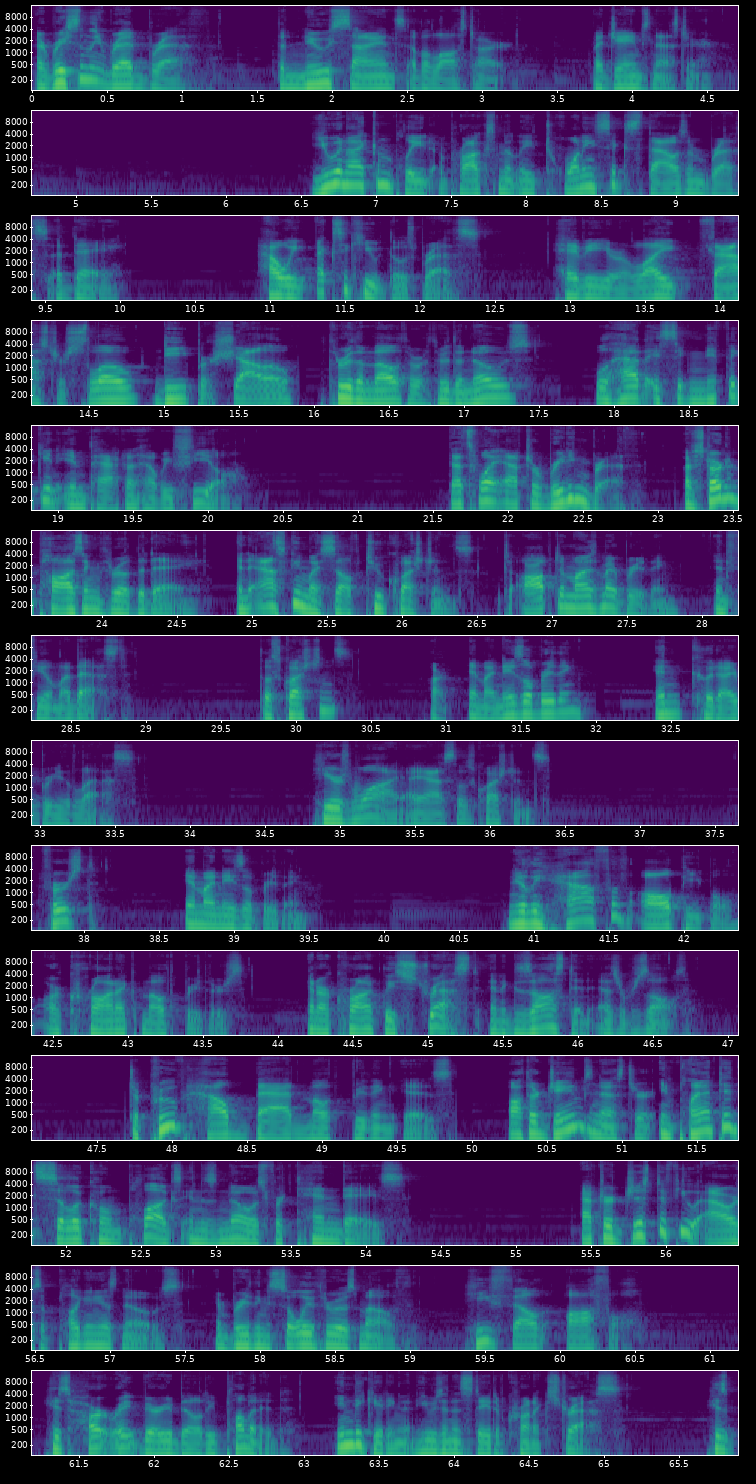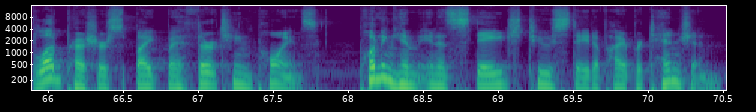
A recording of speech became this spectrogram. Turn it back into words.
I recently read Breath, The New Science of a Lost Art by James Nestor. You and I complete approximately 26,000 breaths a day. How we execute those breaths, heavy or light, fast or slow, deep or shallow, through the mouth or through the nose, will have a significant impact on how we feel. That's why, after reading Breath, I've started pausing throughout the day and asking myself two questions to optimize my breathing and feel my best. Those questions are Am I nasal breathing? And could I breathe less? Here's why I ask those questions. First, am I nasal breathing? Nearly half of all people are chronic mouth breathers and are chronically stressed and exhausted as a result. To prove how bad mouth breathing is, author James Nestor implanted silicone plugs in his nose for 10 days. After just a few hours of plugging his nose and breathing solely through his mouth, he felt awful. His heart rate variability plummeted, indicating that he was in a state of chronic stress. His blood pressure spiked by 13 points, putting him in a stage 2 state of hypertension.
